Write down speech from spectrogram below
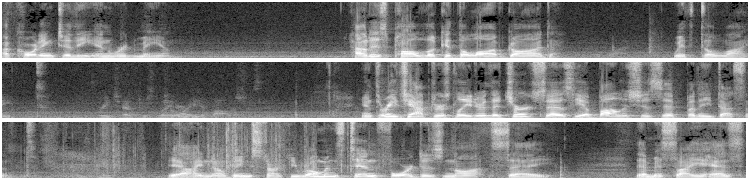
according to the inward man. How does Paul look at the law of God? With delight. Three chapters later, he abolishes it. And three chapters later, the church says he abolishes it, but he doesn't. Yeah, I know, being snarky. Romans 10:4 does not say that Messiah has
